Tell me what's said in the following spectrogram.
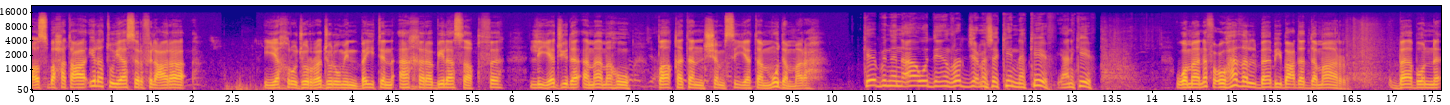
أصبحت عائلة ياسر في العراء. يخرج الرجل من بيت آخر بلا سقف ليجد أمامه طاقة شمسية مدمرة. كيف بدنا نعاود نرجع مساكننا كيف؟ يعني كيف؟ وما نفع هذا الباب بعد الدمار. باب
